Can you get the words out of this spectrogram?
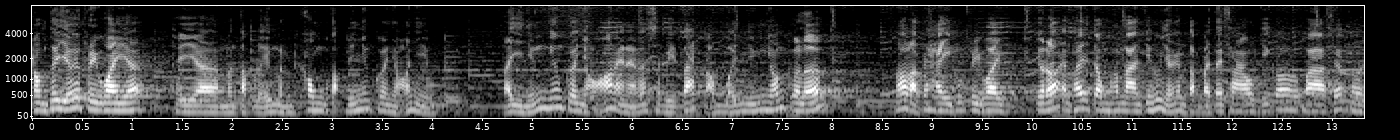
Trong thế giới freeway á thì à, mình tập luyện mình không tập những nhóm cơ nhỏ nhiều. Tại vì những nhóm cơ nhỏ này nè nó sẽ bị tác động bởi những nhóm cơ lớn. Nó là cái hay của freeway. Do đó em thấy trong hôm nay anh chỉ hướng dẫn em tập bài tay sau chỉ có 3 set thôi.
